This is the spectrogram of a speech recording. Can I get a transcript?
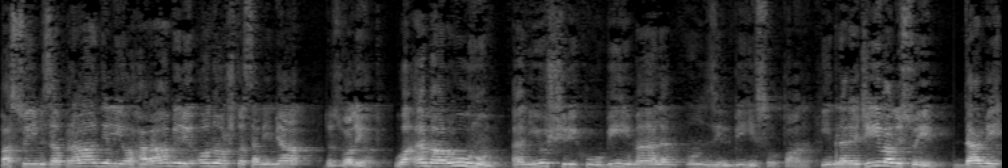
pa su im zabranili oharamili ono što sam im ja dozvolio وامروهم ان يشركوا بي ما لم انزل به سلطانا i naređivali su im da mi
